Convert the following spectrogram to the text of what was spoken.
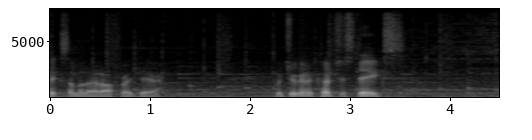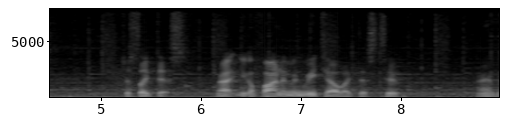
take some of that off right there, but you're gonna cut your steaks just like this, right? You can find them in retail like this too, right?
